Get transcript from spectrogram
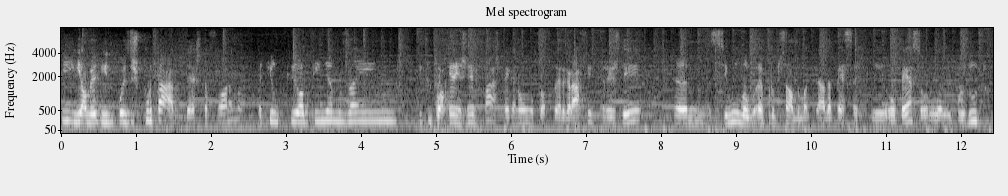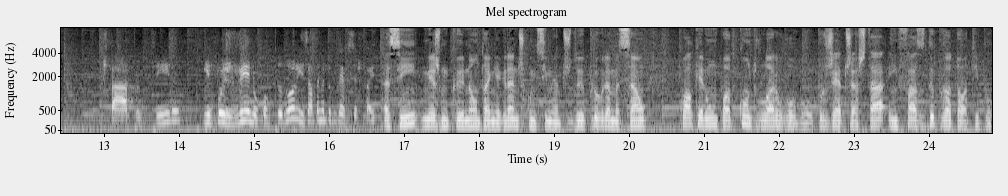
e, e, depois exportar desta forma aquilo que obtínhamos em. e que qualquer engenheiro faz, pega num software gráfico 3D um, simula a produção de uma determinada peça que, ou peça, ou, ou produto que está a produzir e depois vê no computador exatamente o que deve ser feito. Assim, mesmo que não tenha grandes conhecimentos de programação, Qualquer um pode controlar o robô. O projeto já está em fase de protótipo.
